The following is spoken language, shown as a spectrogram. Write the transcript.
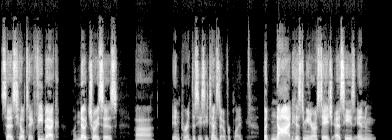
Says he'll take feedback on note choices. Uh, in parentheses, he tends to overplay, but not his demeanor on stage as he's in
